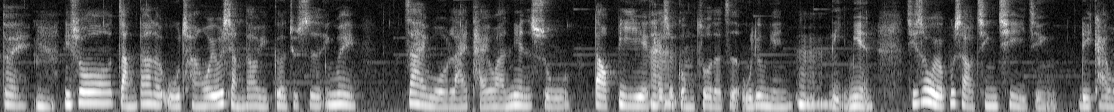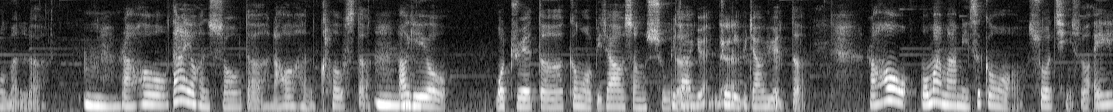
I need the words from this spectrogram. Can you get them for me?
对，嗯，你说长大的无常，我有想到一个，就是因为在我来台湾念书到毕业开始工作的这五六年里面，其实我有不少亲戚已经离开我们了。嗯，然后当然有很熟的，然后很 close 的，然后也有。我觉得跟我比较生疏的远，距离比较远的。然后我妈妈每次跟我说起说，哎，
